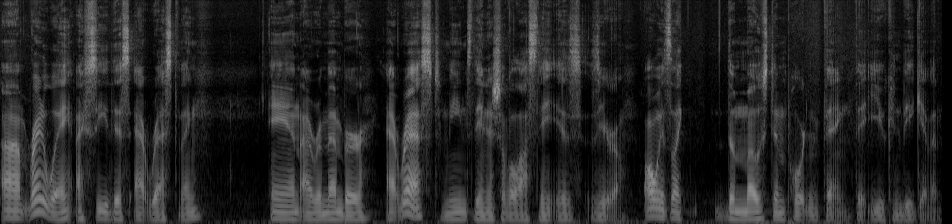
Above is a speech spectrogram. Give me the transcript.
Um, right away, I see this at rest thing, and I remember at rest means the initial velocity is zero. Always like the most important thing that you can be given.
